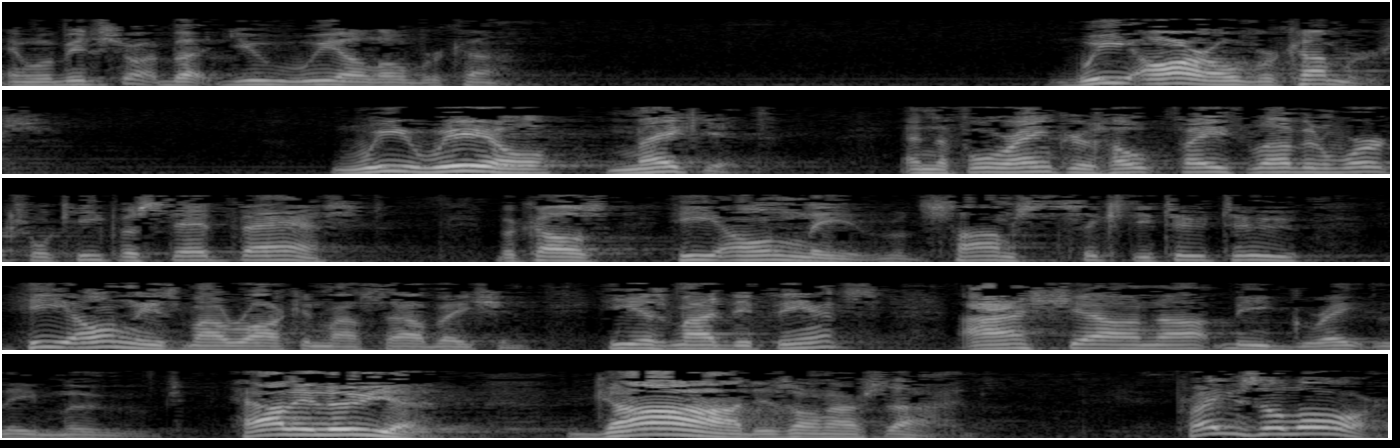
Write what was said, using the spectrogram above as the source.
and will be destroyed, but you will overcome. We are overcomers. We will make it. And the four anchors, hope, faith, love, and works will keep us steadfast because He only, Psalm 62, 2, He only is my rock and my salvation. He is my defense. I shall not be greatly moved. Hallelujah. God is on our side. Praise the Lord.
